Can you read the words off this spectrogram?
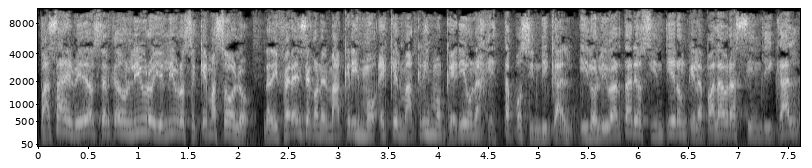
Pasás el video cerca de un libro y el libro se quema solo. La diferencia con el macrismo es que el macrismo quería una gestapo sindical y los libertarios sintieron que la palabra sindical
